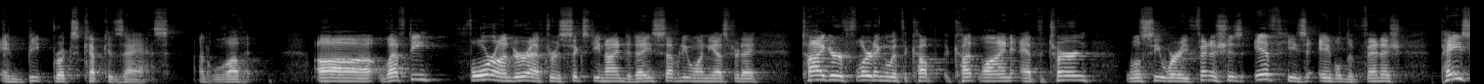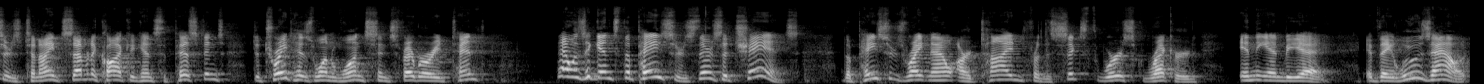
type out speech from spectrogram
and beat Brooks Koepka's ass? I'd love it. Uh, lefty, four under after a 69 today, 71 yesterday. Tiger flirting with the cup, cut line at the turn. We'll see where he finishes if he's able to finish. Pacers tonight, 7 o'clock against the Pistons. Detroit has won once since February 10th. That was against the Pacers. There's a chance. The Pacers right now are tied for the sixth worst record in the NBA. If they lose out,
